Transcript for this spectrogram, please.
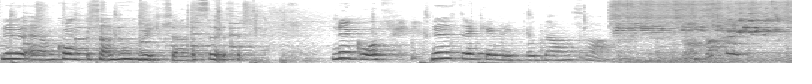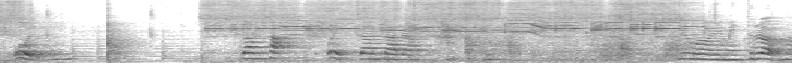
Nu är de kompisar de vill köra. sig. Nu går vi. Nu sträcker vi på dansa. Oj. Dansa. Oj, dansa, dansa. Nu var ju mitt rum.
